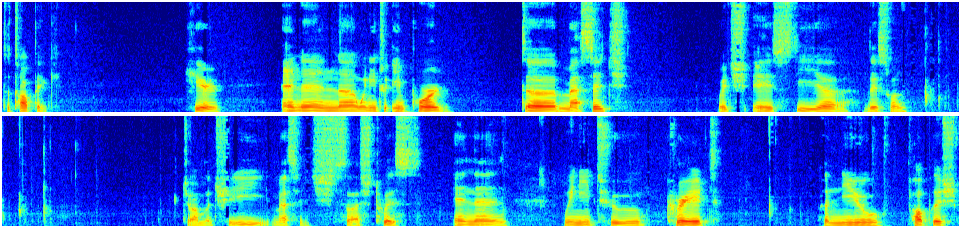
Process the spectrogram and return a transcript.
the topic here. And then uh, we need to import the message which is the uh, this one. Geometry message slash twist. And then we need to create a new publish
